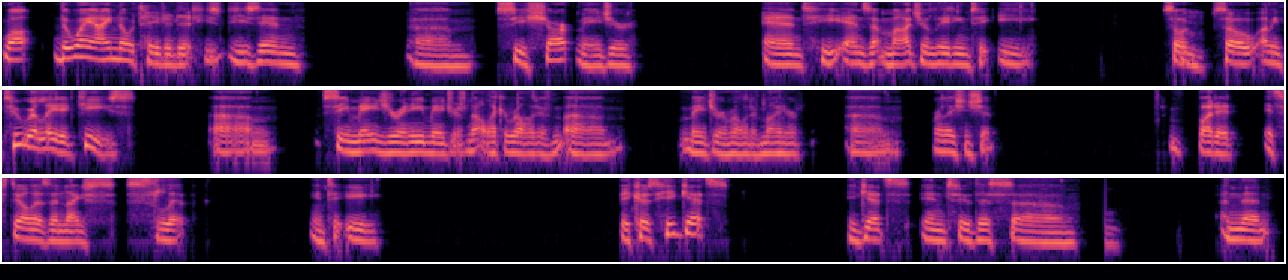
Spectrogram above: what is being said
well, the way I notated it, he's he's in um, C sharp major, and he ends up modulating to E. So, Hmm. so I mean, two related keys, um, C major and E major. is not like a relative um, major and relative minor um, relationship, but it it still is a nice slip into E because he gets he gets into this uh, and then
